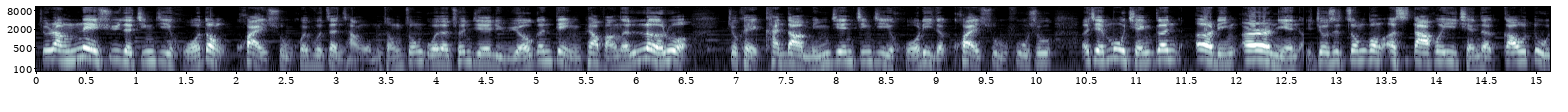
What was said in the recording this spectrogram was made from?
就让内需的经济活动快速恢复正常。我们从中国的春节旅游跟电影票房的热络，就可以看到民间经济活力的快速复苏。而且目前跟二零二二年，也就是中共二十大会议前的高度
